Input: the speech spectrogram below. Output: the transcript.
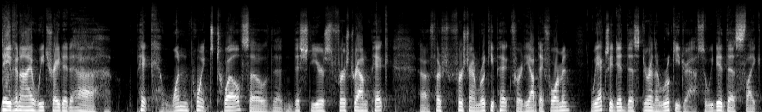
Dave and I, we traded uh, pick 1.12, so the, this year's first round pick, uh, first, first round rookie pick for D'Onta Foreman. We actually did this during the rookie draft. So we did this like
